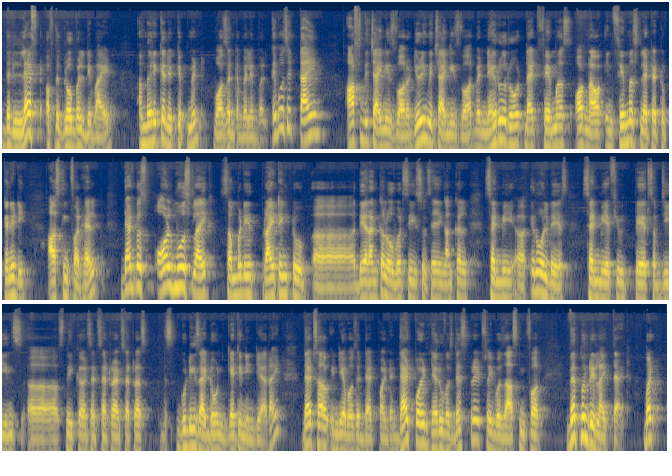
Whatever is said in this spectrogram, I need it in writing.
the left of the global divide, American equipment wasn't available. There was a time after the Chinese war or during the Chinese war when Nehru wrote that famous or now infamous letter to Kennedy asking for help. That was almost like somebody writing to uh, their uncle overseas to saying, Uncle, send me, uh, in old days, send me a few pairs of jeans, uh, sneakers, etc., etc. Goodies I don't get in India, right? That's how India was at that point. At that point, Nehru was desperate, so he was asking for weaponry like that. But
